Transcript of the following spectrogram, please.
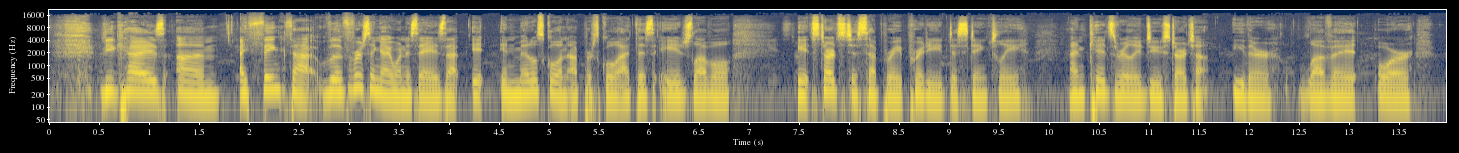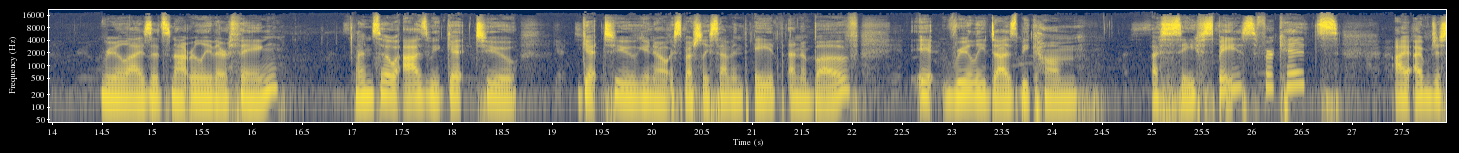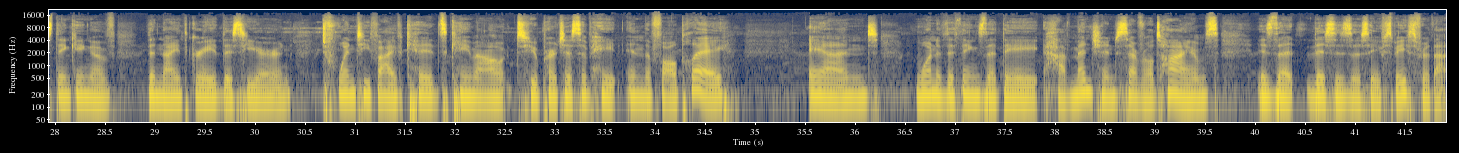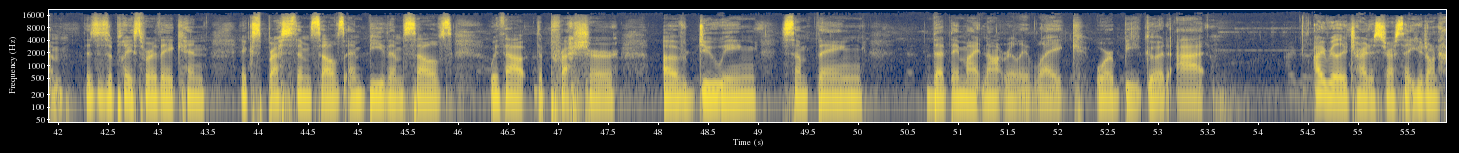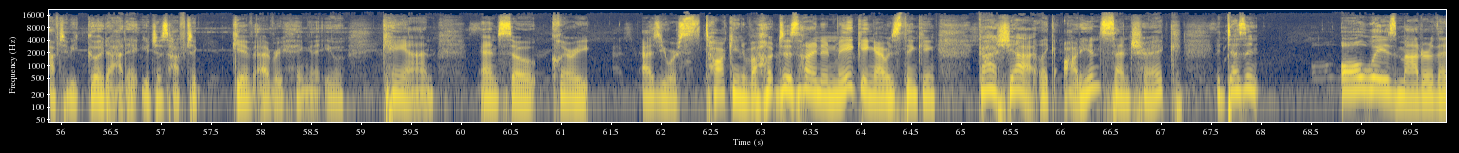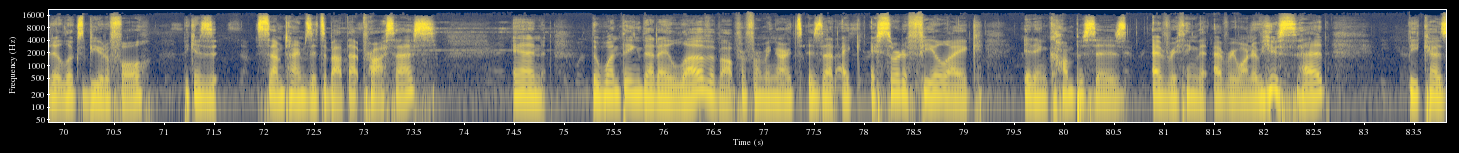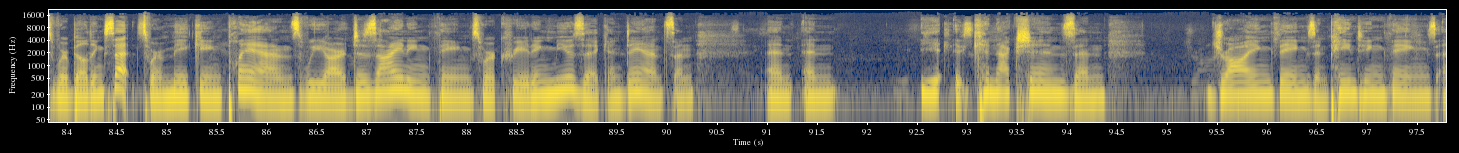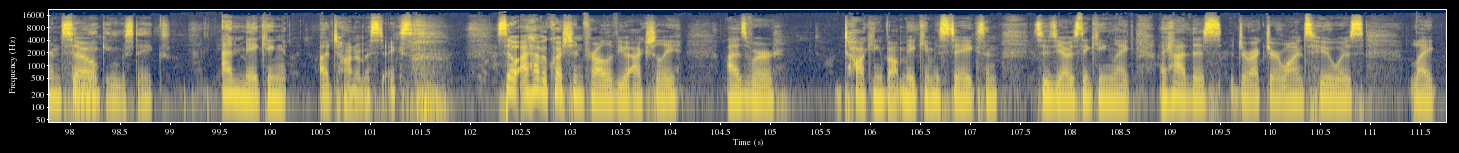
because um, I think that the first thing I want to say is that it, in middle school and upper school at this age level, it starts to separate pretty distinctly, and kids really do start to either love it or realize it's not really their thing. And so as we get to get to you know especially seventh, eighth, and above, it really does become a safe space for kids. I, I'm just thinking of the ninth grade this year, and 25 kids came out to participate in the fall play. And one of the things that they have mentioned several times is that this is a safe space for them. This is a place where they can express themselves and be themselves without the pressure of doing something that they might not really like or be good at. I really try to stress that you don't have to be good at it. You just have to give everything that you can. And so, Clary, as you were talking about design and making, I was thinking, gosh, yeah, like audience centric. It doesn't always matter that it looks beautiful because sometimes it's about that process. And the one thing that I love about performing arts is that I, I sort of feel like it encompasses everything that every one of you said because we're building sets, we're making plans, we are designing things, we're creating music and dance and and and y- connections and drawing things and painting things and so and making mistakes. and making a ton of mistakes. so I have a question for all of you actually as we're talking about making mistakes. And Susie I was thinking like I had this director once who was like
